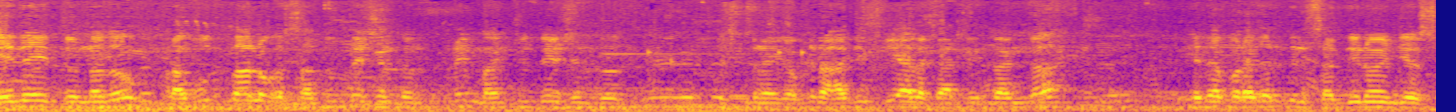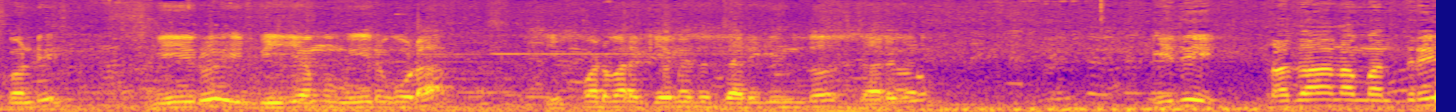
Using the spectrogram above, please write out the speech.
ఏదైతే ఉన్నదో ప్రభుత్వాలు ఒక సదుద్దేశంతో ఉంటున్నాయి మంచి ఉద్దేశంతో ఇస్తున్నాయి కాబట్టి రాజకీయాలకు అతీతంగా పేద ప్రజలు దీన్ని సద్వినియోగం చేసుకోండి. మీరు ఈ బియ్యం మీరు కూడా ఇప్పటి ఏమైతే జరిగిందో జరగను ఇది ప్రధానమంత్రి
